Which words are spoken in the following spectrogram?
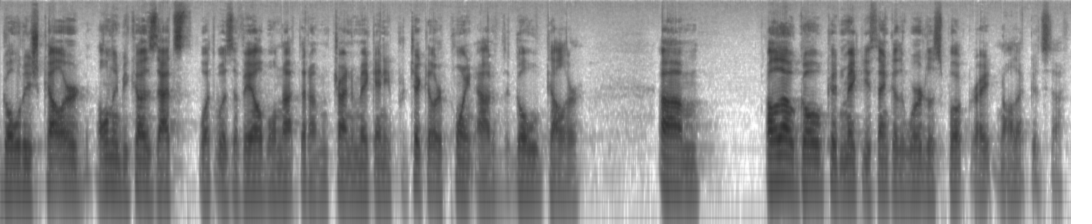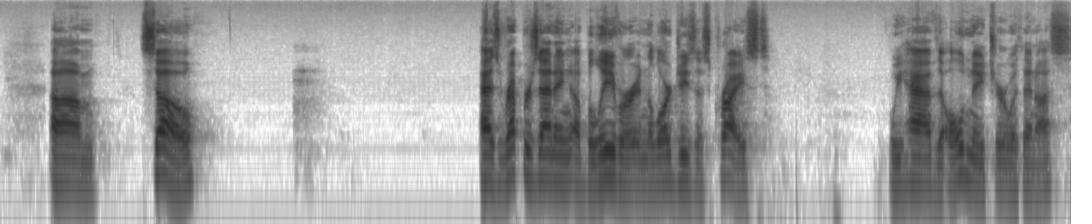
goldish colored only because that's what was available, not that I'm trying to make any particular point out of the gold color. Um, although gold could make you think of the wordless book, right, and all that good stuff. Um, so, as representing a believer in the Lord Jesus Christ, we have the old nature within us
